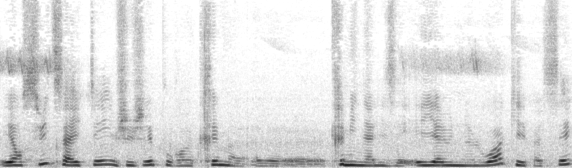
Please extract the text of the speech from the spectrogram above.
Et ensuite, ça a été jugé pour euh, crime euh, criminalisé. Et il y a une loi qui est passée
